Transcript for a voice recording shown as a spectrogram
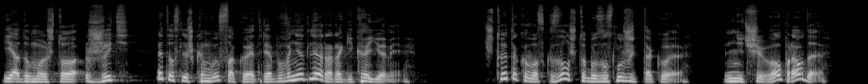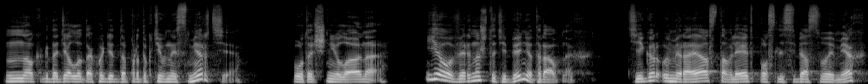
Я думаю, что «жить» — это слишком высокое требование для Рараги Кайоми. Что я такого сказал, чтобы заслужить такое? Ничего, правда? Но когда дело доходит до продуктивной смерти, уточнила она, я уверена, что тебе нет равных. Тигр, умирая, оставляет после себя свой мех,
